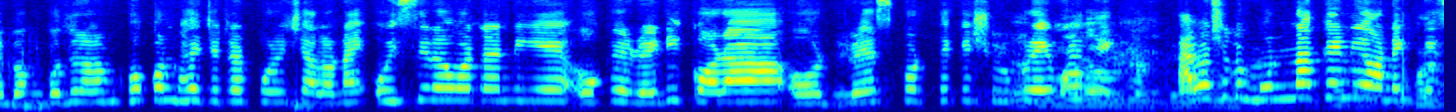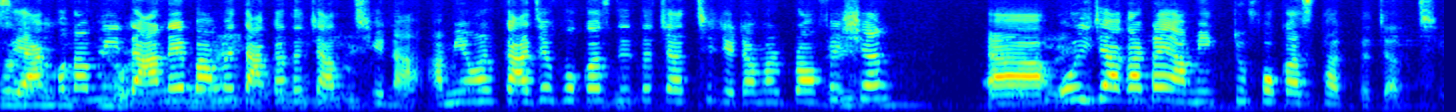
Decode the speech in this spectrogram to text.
এবং বদরুল আলম খোকন ভাই যেটার পরিচালনায় ওই সিনেমাটা নিয়ে ওকে রেডি করা ওর ড্রেস কোড থেকে শুরু করে এভরিথিং আমি আসলে মুন্নাকে নিয়ে অনেক বিজি এখন আমি ডানে বামে তাকাতে চাচ্ছি না। আমি আমার কাজে ফোকাস দিতে চাচ্ছি যেটা আমার প্রফেশন ওই জায়গাটায় আমি একটু ফোকাস থাকতে চাচ্ছি।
